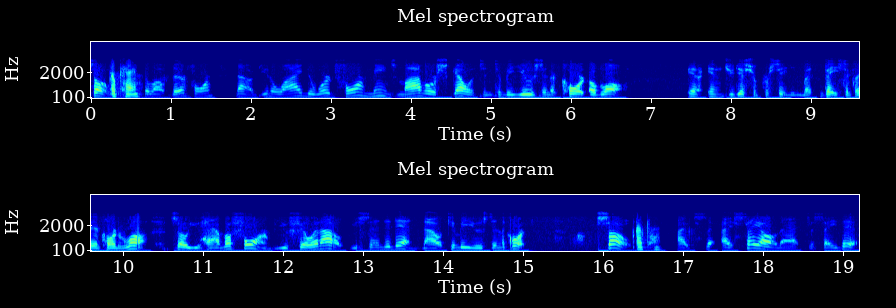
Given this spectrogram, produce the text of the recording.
So Okay. fill out their form. Now, do you know why? The word form means model or skeleton to be used in a court of law, in a, in a judicial proceeding, but basically a court of law. So you have a form, you fill it out, you send it in. Now it can be used in the court. So Okay. I say, I say all that to say this.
